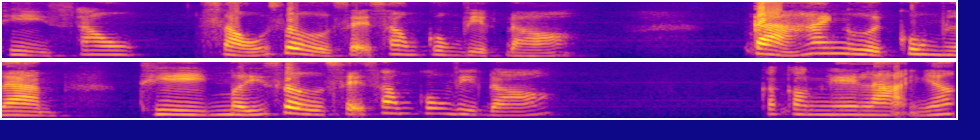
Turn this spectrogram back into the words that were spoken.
thì sau 6 giờ sẽ xong công việc đó. Cả hai người cùng làm thì mấy giờ sẽ xong công việc đó? Các con nghe lại nhé.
